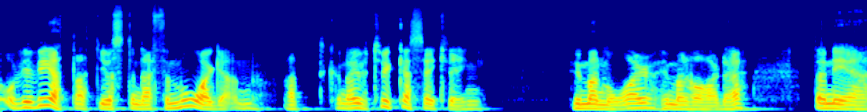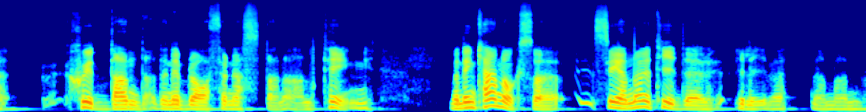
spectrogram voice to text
Och vi vet att just den där förmågan att kunna uttrycka sig kring hur man mår, hur man har det, den är skyddande, den är bra för nästan allting. Men den kan också senare tider i livet när man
